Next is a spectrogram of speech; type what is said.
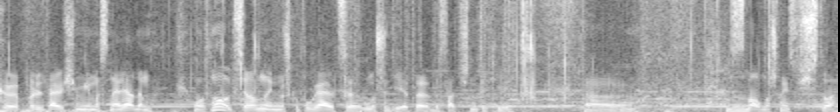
к пролетающим мимо снарядам. Вот, но все равно немножко пугаются. Лошади это достаточно такие э, взбалмошные существа.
